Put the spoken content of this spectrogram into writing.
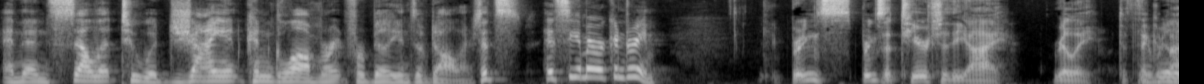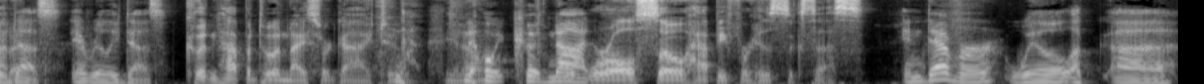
and then sell it to a giant conglomerate for billions of dollars. It's it's the American dream. It brings brings a tear to the eye, really, to think about it It really about does. it. It really does. Couldn't happen to a nicer guy, too. You know? no, it could not. We're, we're, all so happy for his success. Endeavor will uh,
